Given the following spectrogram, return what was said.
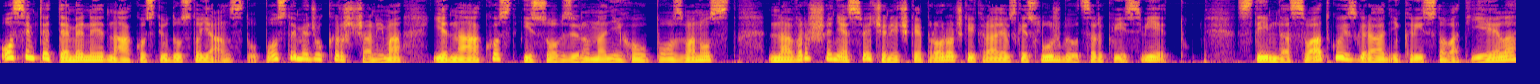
Osim te temeljne jednakosti u dostojanstvu, postoji među kršćanima jednakost i s obzirom na njihovu pozvanost na vršenje svećeničke proročke kraljevske službe u crkvi i svijetu, s tim da svatko izgradnji Kristova tijela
